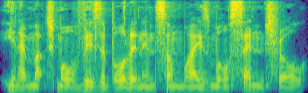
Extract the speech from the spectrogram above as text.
you know much more visible and in some ways more central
